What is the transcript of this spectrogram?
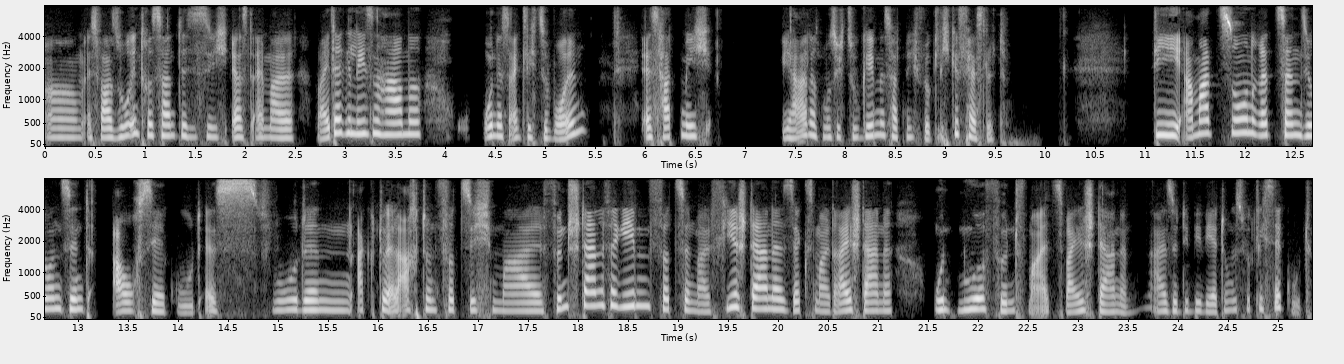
Ähm, es war so interessant, dass ich erst einmal weitergelesen habe, ohne es eigentlich zu wollen. Es hat mich, ja, das muss ich zugeben, es hat mich wirklich gefesselt. Die Amazon-Rezensionen sind auch sehr gut. Es wurden aktuell 48 mal 5 Sterne vergeben, 14 mal 4 Sterne, 6 mal 3 Sterne und nur 5 mal 2 Sterne. Also die Bewertung ist wirklich sehr gut.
